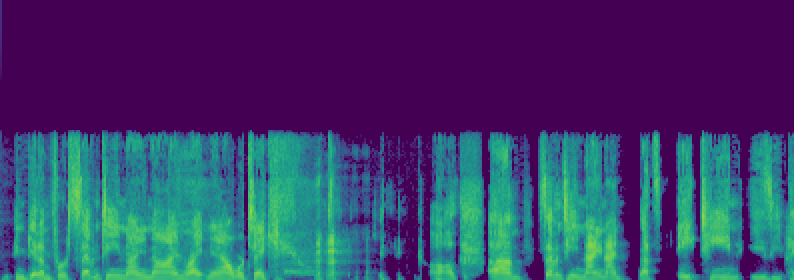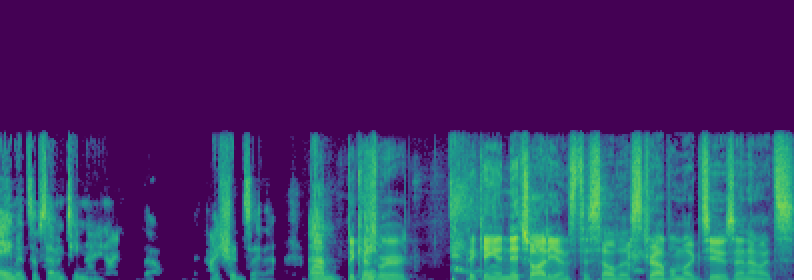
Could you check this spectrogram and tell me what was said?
You can get them for seventeen ninety nine right now. We're taking calls. Um, seventeen ninety nine. That's eighteen easy payments of seventeen ninety nine. Though I should say that. Um, because anyway, we're picking a niche audience to sell this travel mug too. So now it's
